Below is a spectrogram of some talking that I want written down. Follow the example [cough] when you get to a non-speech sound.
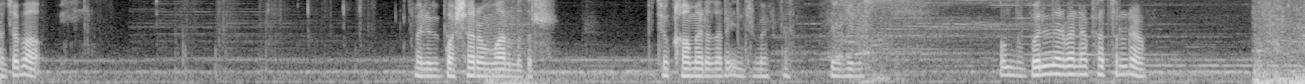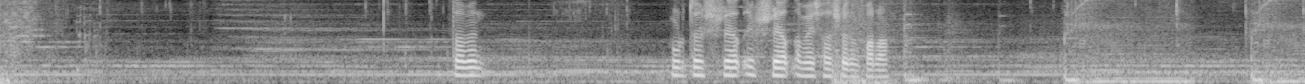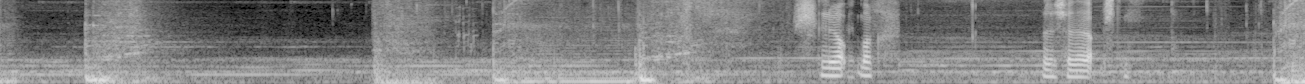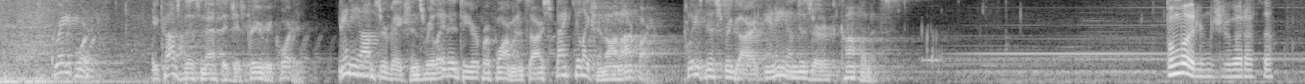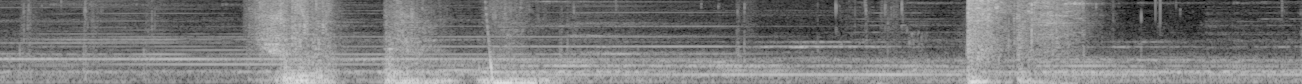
Acaba öyle bir başarım var mıdır? Bütün kameraları indirmekle ilgili. Oğlum bu bölümleri ben hep hatırlıyorum. Hatta ben burada şuraya atlayıp şuraya atlamaya çalışıyordum falan. Şunu yapmak. Böyle şeyler yapmıştım. Great work. Because this message is pre-recorded, any observations related to your performance are speculation on our part. Please disregard any undeserved compliments. Bu mu ölümcül görevde?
